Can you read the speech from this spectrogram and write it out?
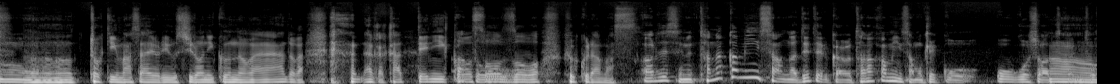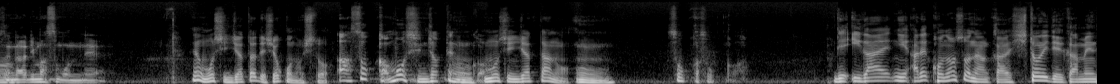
うん。うん時政より後ろに来るのかなとか なんか勝手にこう想像を膨らます。あれですよね。田中泯さんが出てる回は田中泯さんも結構大御所扱いに当然なりますもんね。でももう死んじゃったでしょこの人、あそっか。もう死んじゃってんのか、うん。もう死んじゃったの。うん。そっかそっかで意外にあれこの人なんか一人で画面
